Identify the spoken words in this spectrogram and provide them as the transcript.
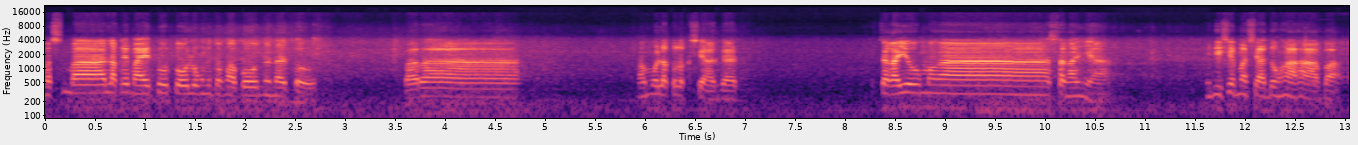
mas malaki maitutulong nitong abono na to para mamulaklak siya agad. At saka yung mga sanga niya, hindi siya masyadong hahaba.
